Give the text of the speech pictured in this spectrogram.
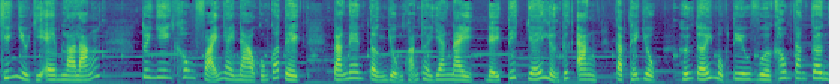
khiến nhiều chị em lo lắng. Tuy nhiên không phải ngày nào cũng có tiệc, bạn nên tận dụng khoảng thời gian này để tiết chế lượng thức ăn, tập thể dục, hướng tới mục tiêu vừa không tăng cân,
